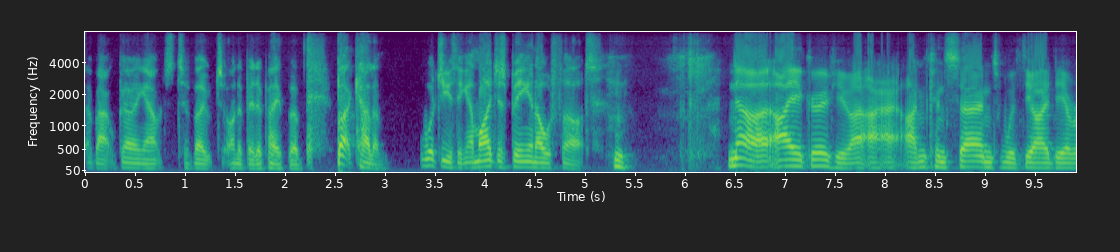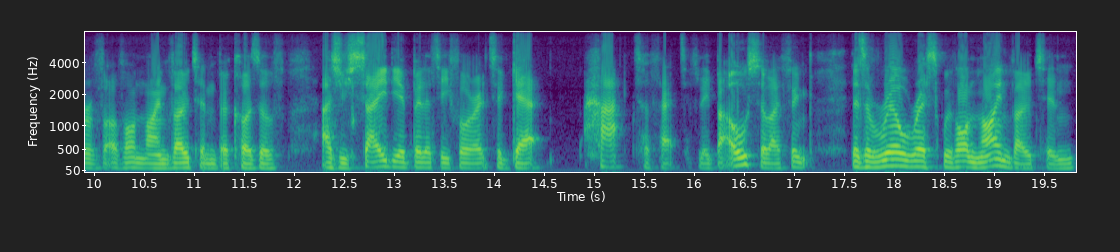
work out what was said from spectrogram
about going out to vote on a bit of paper. But Callum, what do you think? Am I just being an old fart? No, I, agree with you. I, I'm concerned with the idea of, of online voting because of, as you say, the ability for it to get hacked effectively. But also, I think there's a real risk with online voting,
